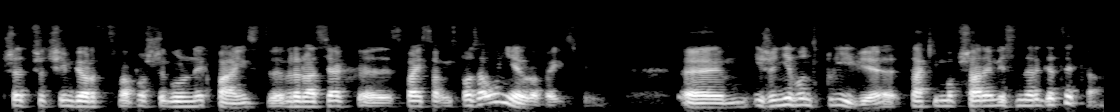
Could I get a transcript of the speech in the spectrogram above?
przez przedsiębiorstwa poszczególnych państw w relacjach e, z państwami spoza Unii Europejskiej. I że niewątpliwie takim obszarem jest energetyka.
